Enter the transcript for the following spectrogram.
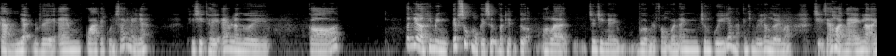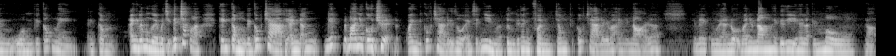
cảm nhận về em qua cái cuốn sách này nhé thì chị thấy em là người có tất nhiên là khi mình tiếp xúc một cái sự vật hiện tượng, hoặc là chương trình này vừa mới phỏng vấn anh trương quý chẳng hạn, anh trương quý là người mà chị sẽ hỏi ngay anh là anh uống cái cốc này, anh cầm, anh là một người mà chị biết chắc là khi anh cầm cái cốc trà thì anh đã biết bao nhiêu câu chuyện quanh cái cốc trà đấy rồi, anh sẽ nhìn vào từng cái thành phần trong cái cốc trà đấy và anh ấy nói là cái này của người Hà Nội bao nhiêu năm hay cái gì, hay là cái màu đó,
